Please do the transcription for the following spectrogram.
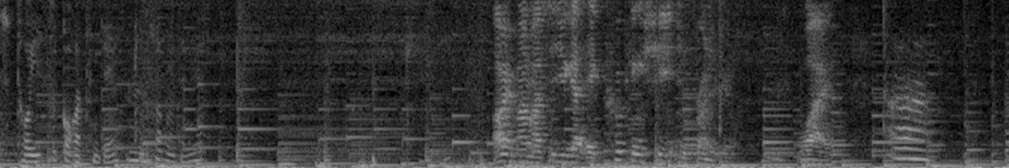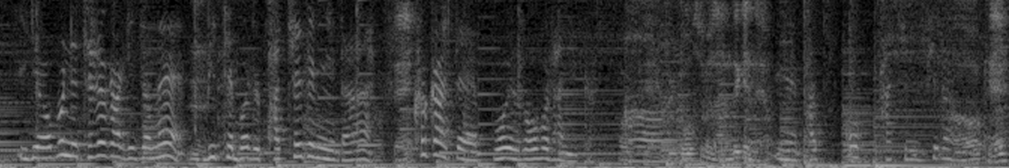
맛이 더 있을 것 같은데 케찹을 넣으면 All right, Mom. I see you got a cooking sheet in front of you. Why? 아, 이게 오븐에 들어가기 전에 밑에 뭐를 받쳐야 됩니다. 오케이. 쿡할 때 보일 오븐 하니까. Okay. 이거 없으면 안 되겠네요. 예, 받, 꼭 받침이 필요합니다. Okay.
